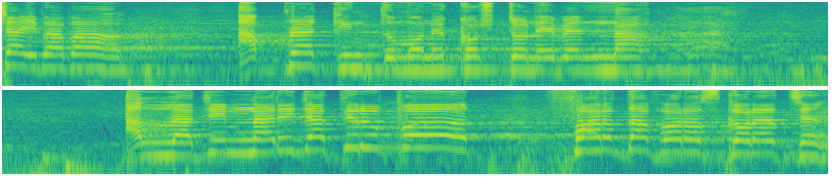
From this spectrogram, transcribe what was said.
চাই বাবা, আপনার কিন্তু মনে কষ্ট নেবেন না। আল্লাহ জিম নারী জাতির উপর ফারদা ফরজ করেছেন।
